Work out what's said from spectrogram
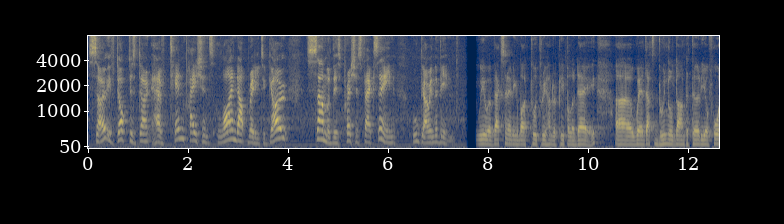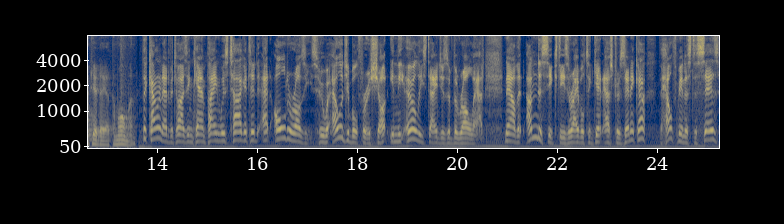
So, if doctors don't have 10 patients lined up ready to go, some of this precious vaccine will go in the bin. We were vaccinating about two, three hundred people a day, uh, where that's dwindled down to 30 or 40 a day at the moment. The current advertising campaign was targeted at older Aussies who were eligible for a shot in the early stages of the rollout. Now that under 60s are able to get AstraZeneca, the health minister says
